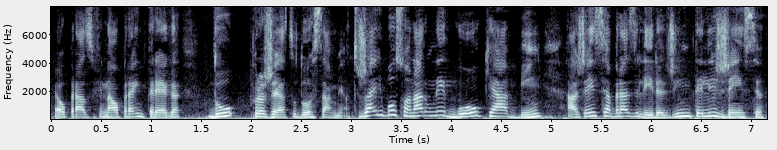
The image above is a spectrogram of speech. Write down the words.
é o prazo final para a entrega do projeto do orçamento. Jair Bolsonaro negou que a ABIN, Agência Brasileira de Inteligência,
